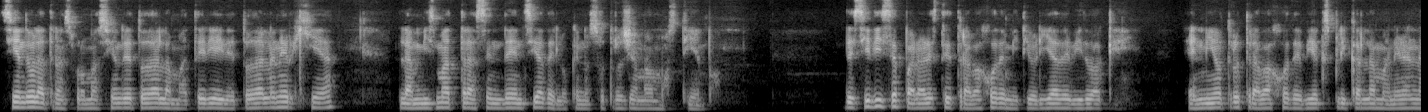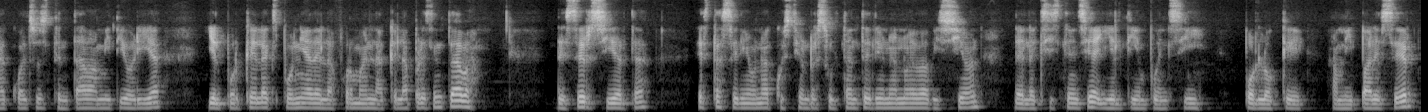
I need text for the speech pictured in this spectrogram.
siendo la transformación de toda la materia y de toda la energía la misma trascendencia de lo que nosotros llamamos tiempo. Decidí separar este trabajo de mi teoría debido a que, en mi otro trabajo debía explicar la manera en la cual sustentaba mi teoría y el por qué la exponía de la forma en la que la presentaba. De ser cierta, esta sería una cuestión resultante de una nueva visión de la existencia y el tiempo en sí, por lo que, a mi parecer,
